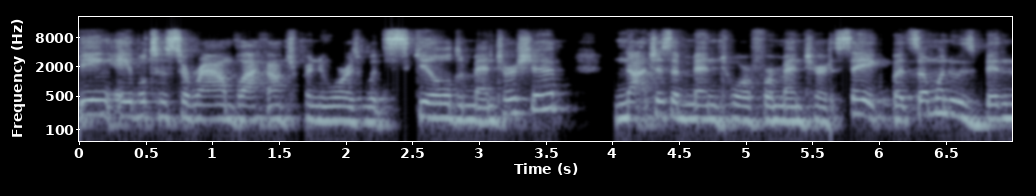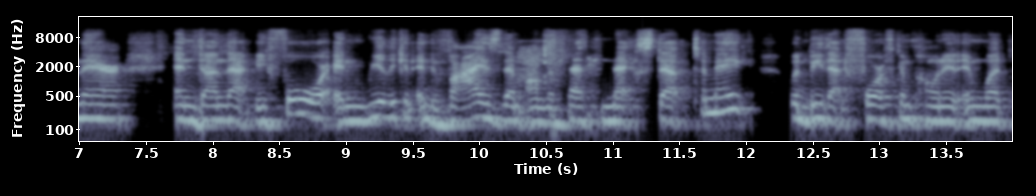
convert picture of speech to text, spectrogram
being able to surround Black entrepreneurs with skilled mentorship, not just a mentor for mentor's sake, but someone who's been there and done that before and really can advise them on the best next step to make would be that fourth component in what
